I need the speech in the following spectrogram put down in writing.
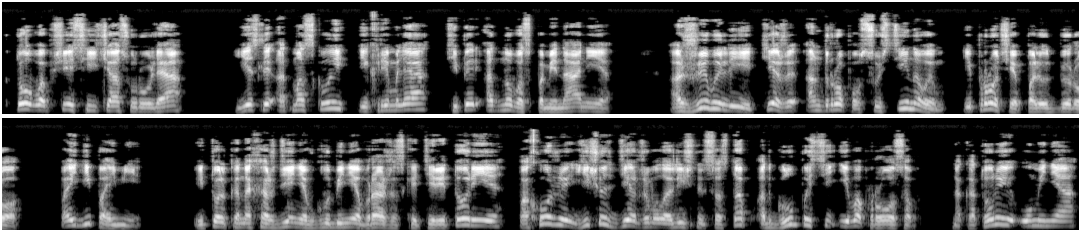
кто вообще сейчас у руля, если от Москвы и Кремля теперь одно воспоминание, а живы ли те же Андропов с Устиновым и прочее политбюро? Пойди пойми. И только нахождение в глубине вражеской территории, похоже, еще сдерживало личный состав от глупостей и вопросов, на которые у меня,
